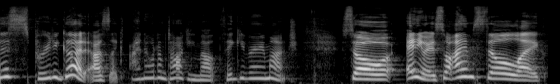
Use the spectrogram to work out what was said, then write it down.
this is pretty good. I was like, I know what I'm talking about. Thank you very much. So, anyway, so I'm still like,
